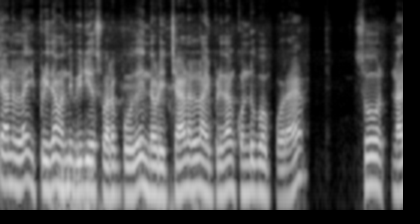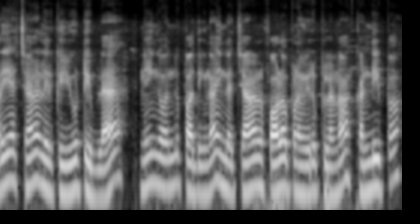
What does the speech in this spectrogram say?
சேனலில் இப்படி தான் வந்து வீடியோஸ் வரப்போகுது. இந்தோடைய சேனல் நான் இப்படி தான் கொண்டு போக போகிறேன் ஸோ நிறைய சேனல் இருக்குது யூடியூப்பில் நீங்கள் வந்து பார்த்தீங்கன்னா இந்த சேனல் ஃபாலோ பண்ண விருப்பலைன்னா கண்டிப்பாக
